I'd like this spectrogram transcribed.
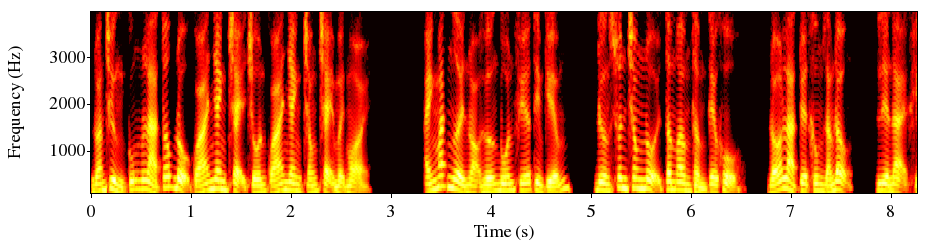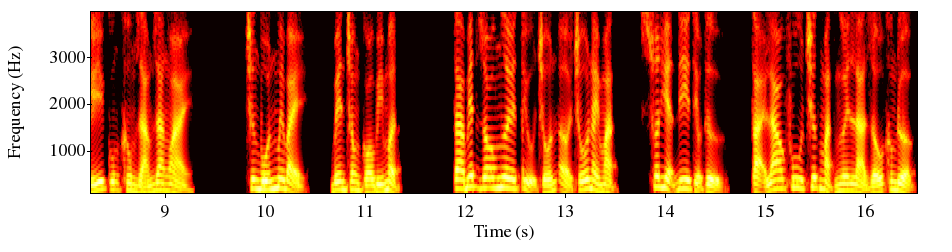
đoán chừng cũng là tốc độ quá nhanh chạy trốn quá nhanh chóng chạy mệt mỏi. Ánh mắt người nọ hướng bốn phía tìm kiếm, Đường Xuân trong nội tâm âm thầm tiêu khổ, đó là tuyệt không dám động, liền đại khí cũng không dám ra ngoài. Chương bốn mươi bảy, bên trong có bí mật. Ta biết rõ ngươi tiểu trốn ở chỗ này mặt, xuất hiện đi tiểu tử, tại lao phu trước mặt ngươi là giấu không được.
